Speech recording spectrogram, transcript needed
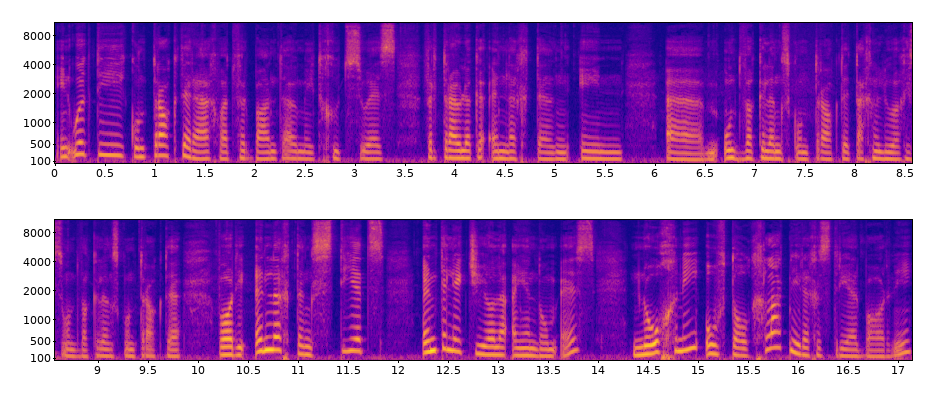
en ook die kontrakte reg wat verband hou met goed soos vertroulike inligting en ehm um, ontwikkelingskontrakte, tegnologiese ontwikkelingskontrakte waar die inligting steeds intellektuele eiendom is, nog nie of dalk glad nie registreerbaar nie,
